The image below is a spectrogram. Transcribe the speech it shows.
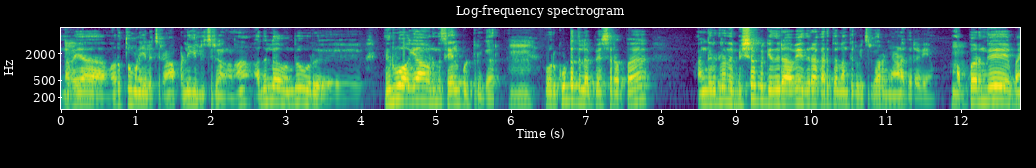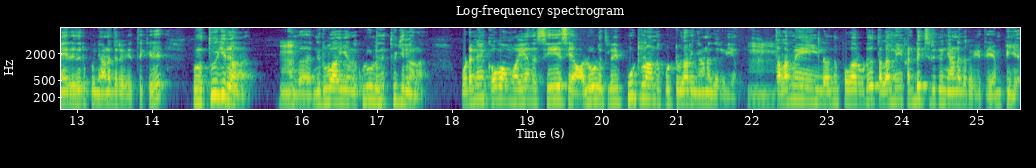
நிறைய மருத்துவமனைகள் வச்சிருக்காங்க பள்ளிகள் வச்சிருக்காங்கன்னா அதுல வந்து ஒரு நிர்வாகியா இருந்து செயல்பட்டு இருக்காரு ஒரு கூட்டத்துல பேசுறப்ப அங்க இருக்கிற அந்த பிஷப்புக்கு எதிராகவே எதிராக கருத்தெல்லாம் தெரிவிச்சிருக்காரு ஞான திரவியம் அப்ப இருந்தே பயங்கர எதிர்ப்பு ஞான திரவியத்துக்கு இவங்க தூக்கிடுவாங்க. அந்த நிர்வாகி அந்த குழுல இருந்து தூக்கிடுவாங்க. உடனே கோபமாகி அந்த சிஎஸ்சி அலுவலகத்துல போய் பூட்டலாம் வந்து போட்டிருக்காரு ஞான திரவியம் தலைமையில வந்து புகார் கொடுத்து தலைமையும் கண்டிச்சிருக்கு ஞான திரவியத்தை எம்பியை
